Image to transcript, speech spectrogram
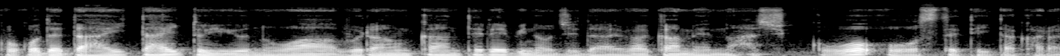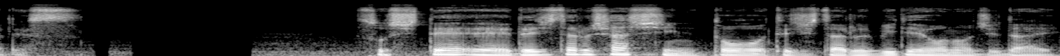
ここでだいたいというのはブラウン管テレビの時代は画面の端っこを捨てていたからです。そしてデジタル写真とデジタルビデオの時代。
